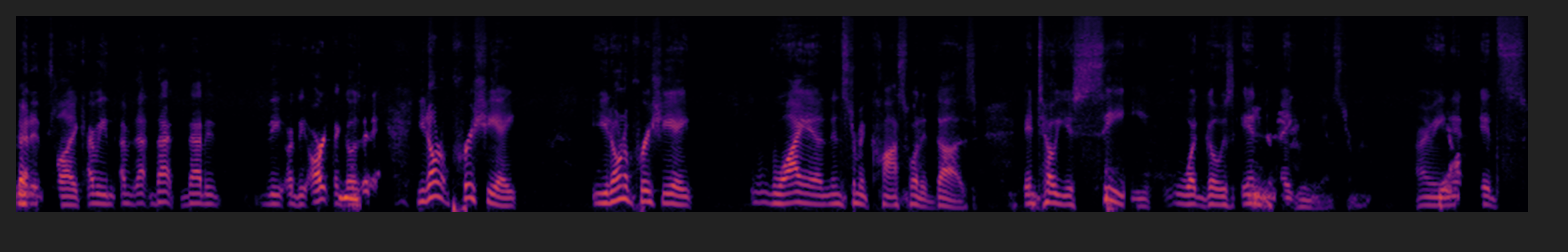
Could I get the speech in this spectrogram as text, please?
And it's like, I mean, that that that is the or the art that goes in it. You don't appreciate, you don't appreciate why an instrument costs what it does until you see what goes into making the instrument. I mean, it, it's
